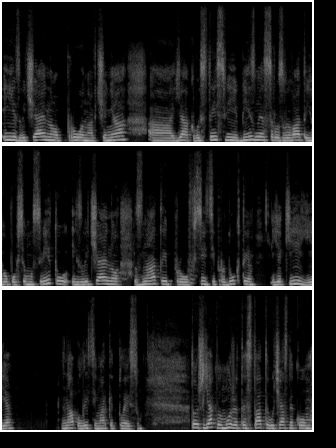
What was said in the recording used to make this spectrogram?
і, звичайно, про навчання, як вести свій бізнес, розвивати його по всьому світу, і, звичайно, знати про всі ці продукти, які є на полиці маркетплейсу. Тож, як ви можете стати учасником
